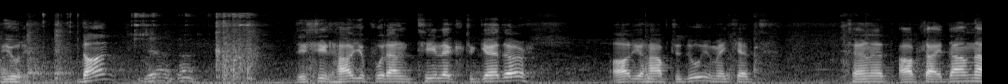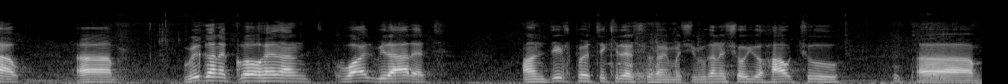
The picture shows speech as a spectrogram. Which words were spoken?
Beautiful. Done? Yeah, done. This is how you put an T-leg together. All you have to do, you make it, turn it upside down. Now, um, we're gonna go ahead and while we're at it, on this particular sewing machine, we're gonna show you how to um,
